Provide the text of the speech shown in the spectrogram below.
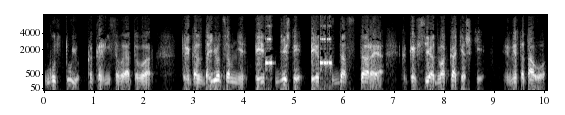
густую, как рисовый отвар. Только сдается мне, пиздишь ты, пизда старая, как и все адвокатишки. Вместо того,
